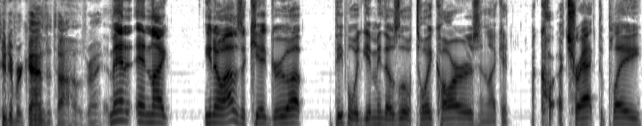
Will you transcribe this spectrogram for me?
two different kinds of Tahoes, right? man. And like, you know, I was a kid, grew up. People would give me those little toy cars and like a a, car, a track to play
